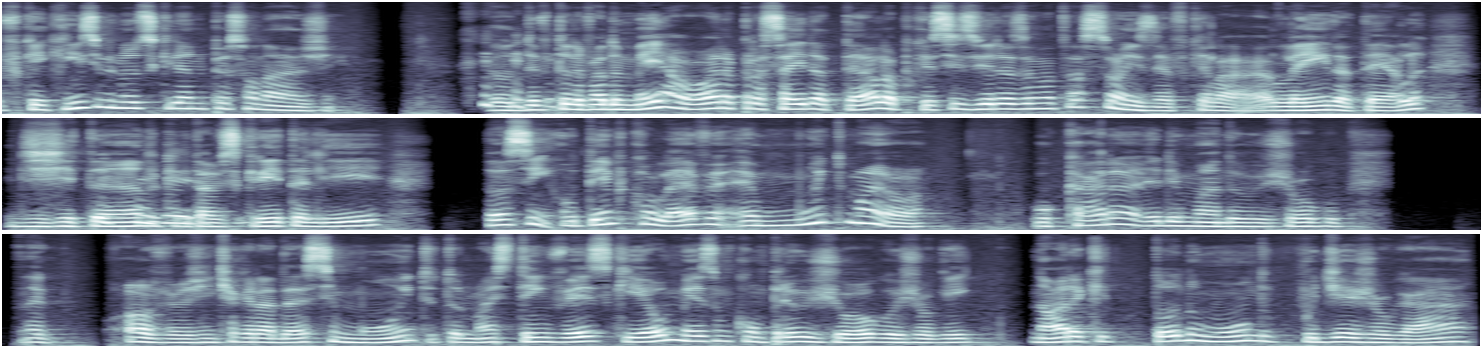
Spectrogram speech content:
eu fiquei 15 minutos criando personagem. Eu devo ter levado meia hora pra sair da tela, porque vocês viram as anotações, né? Eu fiquei lá lendo a tela, digitando o que estava escrito ali. Então, assim, o tempo que eu levo é muito maior. O cara, ele manda o jogo. né, Óbvio, a gente agradece muito e tudo mais. Tem vezes que eu mesmo comprei o jogo, eu joguei na hora que todo mundo podia jogar.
